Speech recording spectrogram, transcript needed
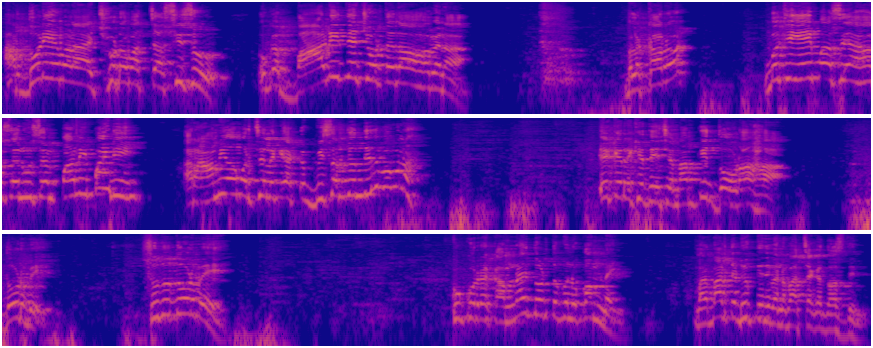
আর দড়িয়ে বেড়ায় ছোট বাচ্চা শিশু, ওকে বাড়িতে চড়তে দেওয়া হবে না। বলে, কারণ? বলছি, এই মাসে হাসান হুসেন পানি পাইনি আর আমি আমার ছেলেকে একটা বিসর্জন দিতে পারব না। একে রেখে দিয়েছে, নাম কি? দৌড়াহা। দৌড়বে। শুধু দৌড়বে। কুকুরের কাম নাই দৌড়তে কোনো কম নাই। মানে বাড়িতে ঢুকতে দিবে না বাচ্চাকে দশ দিন।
